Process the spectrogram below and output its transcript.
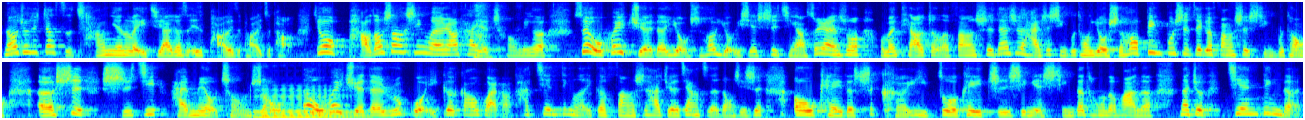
然后就是这样子常年累积啊，就是一直跑一直跑一直跑，结果跑到上新闻，然后他也成名了。所以我会觉得有时候有一些事情啊，虽然说我们调整了方式，但是还是行不通。有时候并不是这个方式行不通，而是时机还没有成熟。那我会觉得，如果一个高管哦，他坚定了一个方式，他觉得这样子的东西是 OK 的，是可以做、可以执行、也行得通的话呢，那就坚定的、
